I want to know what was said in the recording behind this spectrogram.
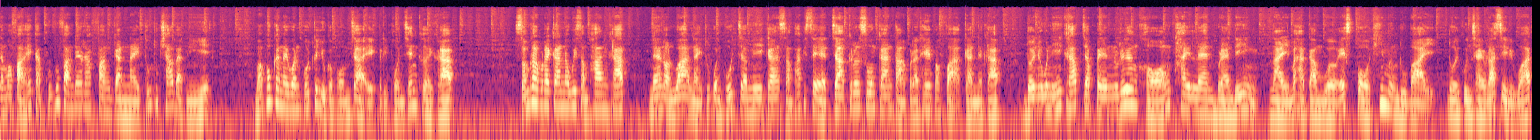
นำมาฝากให้กับคุณผู้ฟังได้รับฟังกันในทุกๆเช้าแบบนี้ มาพบกันในวันพุธก็อยู่กับผมจ่าเอกปฏิพลเช่นเคยครับสำหรับรายการนาวีสัมพันธ์ครับ แน่นอนว่าในทุกวันพุธจะมีการสัมภาษณ์พิเศษ จากกระทรวงการต่างประเทศมาฝากกันนะครับ โดยในวันนี้ครับจะเป็นเรื่องของ Thailand Branding ในมหกรรม World Expo ที่เมืองดูไบ โดยคุณชัยรัตน์สิริวัตร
